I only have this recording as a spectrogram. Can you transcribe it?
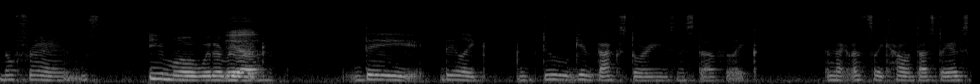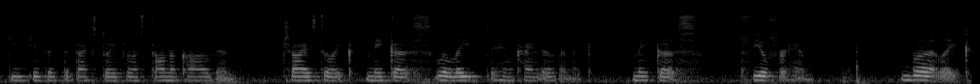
no friends emo whatever Yeah. like they they like do give backstories and stuff like and like that's like how Dostoevsky gives like the backstory for Raskolnikov and tries to like make us relate to him kind of and like make us feel for him but like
